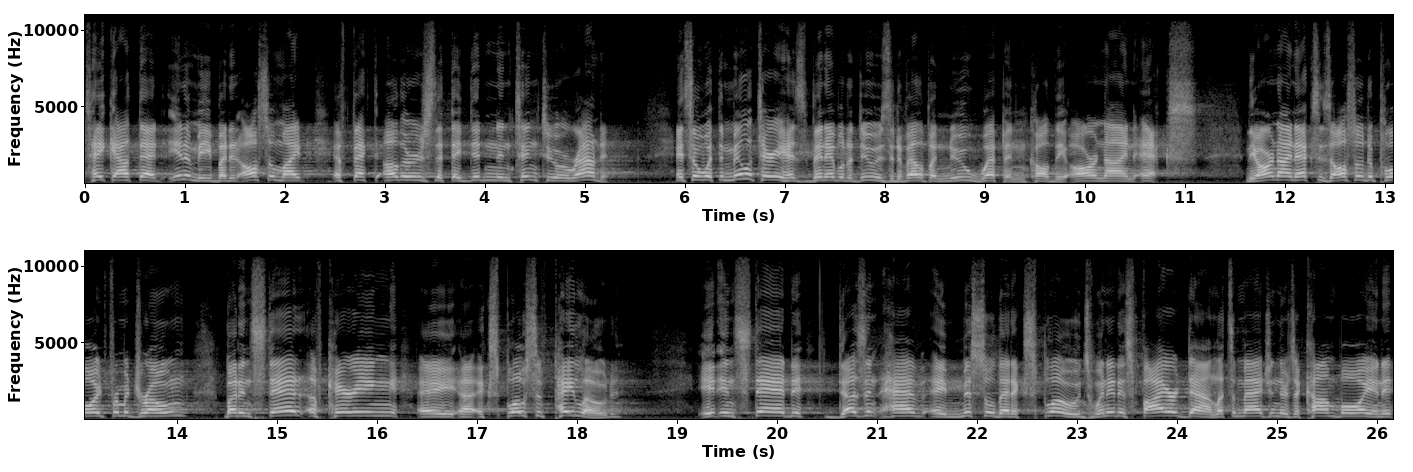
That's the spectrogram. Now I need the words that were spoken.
take out that enemy, but it also might affect others that they didn't intend to around it. And so, what the military has been able to do is to develop a new weapon called the R9X. The R9X is also deployed from a drone, but instead of carrying a uh, explosive payload, it instead doesn't have a missile that explodes when it is fired down. Let's imagine there's a convoy and it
